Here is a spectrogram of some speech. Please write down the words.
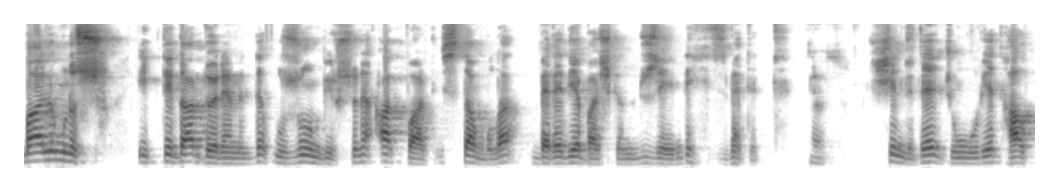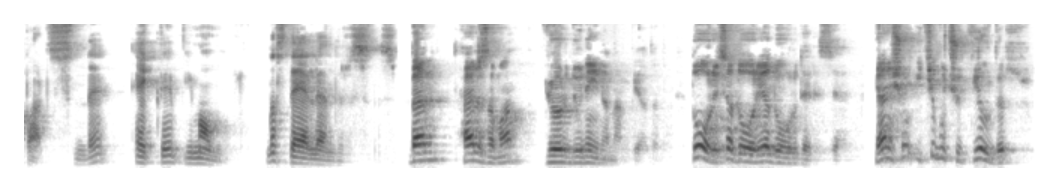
Malumunuz iktidar döneminde uzun bir süre AK Parti İstanbul'a belediye başkanı düzeyinde hizmet etti. Evet. Şimdi de Cumhuriyet Halk Partisi'nde Ekrem İmamoğlu. Nasıl değerlendirirsiniz? Ben her zaman gördüğüne inanan bir adamım. Doğruysa doğruya doğru deriz yani. Yani şu iki buçuk yıldır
